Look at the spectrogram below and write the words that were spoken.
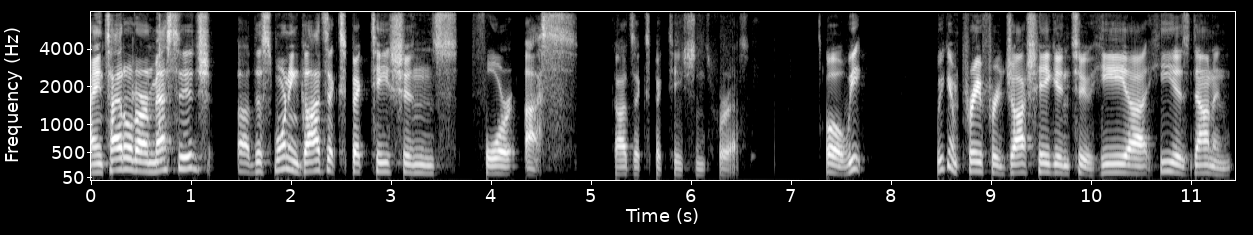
I entitled our message uh, this morning, God's Expectations for Us. God's Expectations for Us. Oh, we, we can pray for Josh Hagan too. He, uh, he is down in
